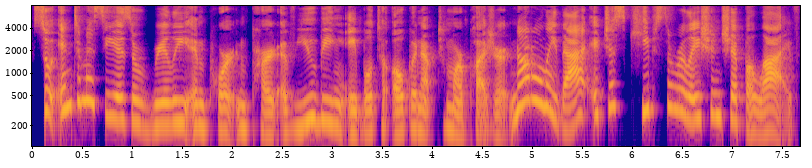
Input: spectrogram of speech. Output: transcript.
So, intimacy is a really important part of you being able to open up to more pleasure. Not only that, it just keeps the relationship alive.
